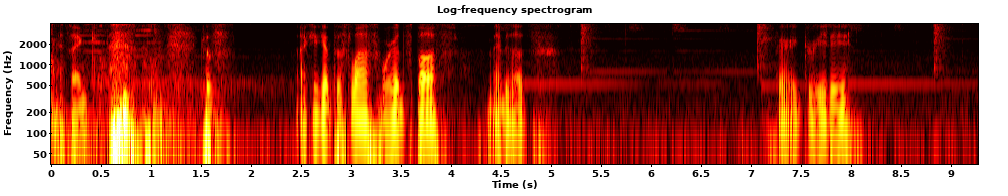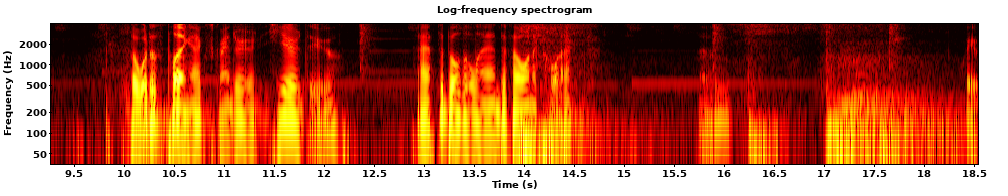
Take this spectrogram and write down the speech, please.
I think. Because I could get this last words buff. Maybe that's very greedy. But what does playing Axe Grinder here do? I have to build a land if I want to collect. Oh. Wait.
